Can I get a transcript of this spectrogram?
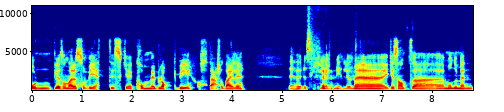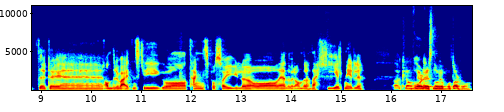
ordentlig sånn der sovjetisk eh, kommiblokkby. Åh, det er så deilig. Det høres helt nydelig ut. Med ikke sant, uh, monumenter til andre verdenskrig og tanks på søyle og det ene med det andre. Det er helt nydelig. Ja, Klan Våle. Everest noe imot, jobbe mot, i hvert fall.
